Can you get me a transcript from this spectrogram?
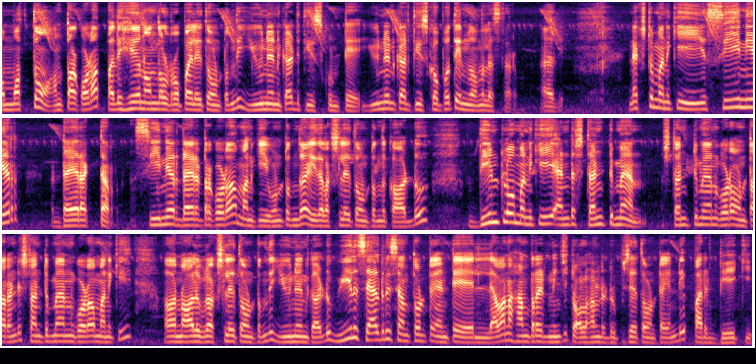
మొత్తం అంతా కూడా పదిహేను వందల రూపాయలు అయితే ఉంటుంది యూనియన్ కార్డు తీసుకుంటే. యూనియన్ కార్డు తీసుకోకపోతే ఎనిమిది వందలు ఇస్తారు. అది. నెక్స్ట్ మనకి సీనియర్ డైరెక్టర్ సీనియర్ డైరెక్టర్ కూడా మనకి ఉంటుందో? ఐదు లక్షలు అయితే ఉంటుంది కార్డు. దీంట్లో మనకి and stunt man stunt man కూడా ఉంటారండి. స్టంట్ మ్యాన్ కూడా మనకి నాలుగు లక్షలు అయితే ఉంటుంది యూనియన్ కార్డు. వీళ్ళ శాలరీస్ ఎంత ఉంటాయంటే లెవెన్ హండ్రెడ్ నుంచి ట్వెల్వ్ హండ్రెడ్ రూపీస్ అయితే ఉంటాయండి పర్ డేకి.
